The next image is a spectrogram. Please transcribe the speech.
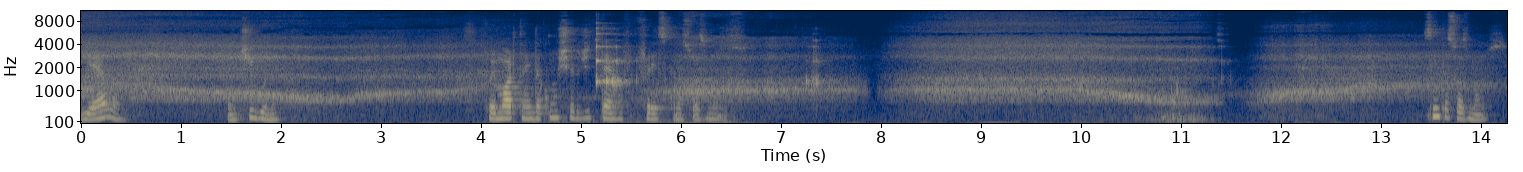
E ela, Antígona, foi morta ainda com um cheiro de terra fresca nas suas mãos. Sinta suas mãos.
